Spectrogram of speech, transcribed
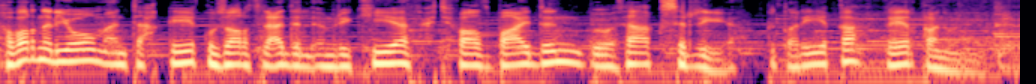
خبرنا اليوم عن تحقيق وزارة العدل الأمريكية في احتفاظ بايدن بوثائق سرية بطريقة غير قانونية.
